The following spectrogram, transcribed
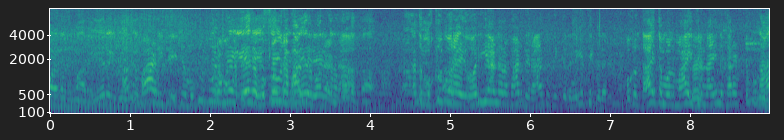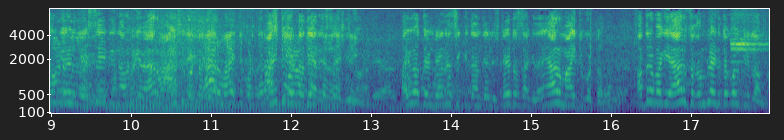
ಮಾಡೋದು ಮಾರ. ಏರಿಗೆ ಬೇಕು. ಮಾಡಿ ಇದೆ, ಇದೆ, ಮುಕುಲ್ಪುರ ಒರಿಯಾಣರ ಪಾಡ್ದೇರ ಆತ ಸಿಕ್ಕದ ನೀರು ಸಿಕ್ಕದ ಮುಕುಲ್ ದಾಯ್ತ ಮೂಲ ಮಾಹಿತಿ ಇನ್ನು ಕರೆಕ್ಟ್ ಯಾರು ಮಾಹಿತಿ ಕೊಟ್ಟದ್ದು? ಯಾರು ಮಾಹಿತಿ ಕೊಡ್ತಾರೆ? ಮಾಹಿತಿ ಕೊಟ್ಟದ್ದು ಯಾರು ಎಸ್ ಹೇಳ್ತಾರೆ ಐ ಟಿ ಐವತ್ತೆಂಟು ಜನ ಸಿಕ್ಕಿದೆ ಅಂತ ಹೇಳಿ ಸ್ಟೇಟಸ್ ಆಗಿದೆ ಯಾರು ಮಾಹಿತಿ ಕೊಟ್ಟರು ಅದ್ರ ಬಗ್ಗೆ ಯಾರು ಸಹ ಕಂಪ್ಲೇಂಟ್ ತಗೊಳ್ತಿಲ್ಲ ಅಲ್ಲ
